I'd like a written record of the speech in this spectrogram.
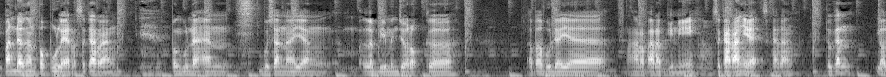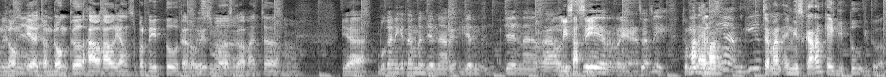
pandangan populer sekarang penggunaan busana yang lebih menjorok ke apa budaya Arab-Arab gini sekarang ya sekarang itu kan condong Image-nya iya ya. condong ke hal-hal yang seperti itu terorisme, Terorisme. segala macam Hmm. ya bukannya kita mengener gen- generalisir Lisasi. ya tapi Cuman emang begitu cuman ini sekarang kayak gitu gitu loh.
